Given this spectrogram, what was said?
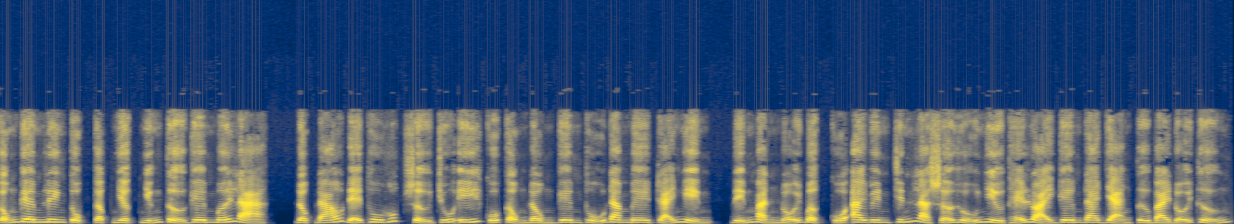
cổng game liên tục cập nhật những tựa game mới lạ, độc đáo để thu hút sự chú ý của cộng đồng game thủ đam mê trải nghiệm. Điểm mạnh nổi bật của iWin chính là sở hữu nhiều thể loại game đa dạng từ bài đổi thưởng,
